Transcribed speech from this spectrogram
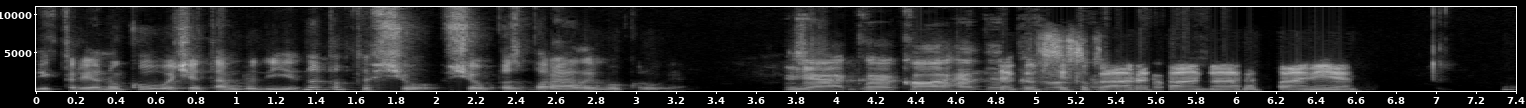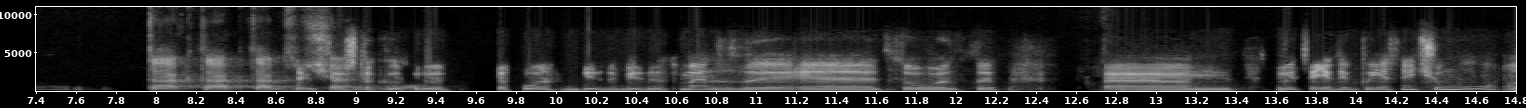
Віктора Януковича. Там люди є. Ну тобто, все, все позбирали в округи. Я колега Так, всі слухай, Арапамія, Арапамія. Так, так, так, звичайно. Це ж також, також бізнесмен з е, цього. З, е, дивіться, я тобі поясню, чому, е,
